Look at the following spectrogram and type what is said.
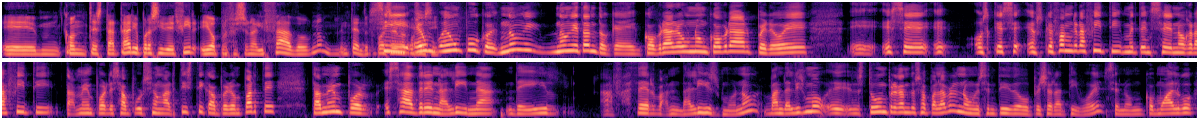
eh, contestatario, por así decir, e o profesionalizado, non? Entendo que pode sí, ser é un, é un pouco, non é, non é tanto que cobrar ou non cobrar, pero é, é ese... É, os que se, os que fan graffiti métense no graffiti tamén por esa pulsión artística, pero en parte tamén por esa adrenalina de ir a facer vandalismo, ¿no? Vandalismo, eh, estou empregando esa palabra non en sentido pexorativo, eh, senón como algo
